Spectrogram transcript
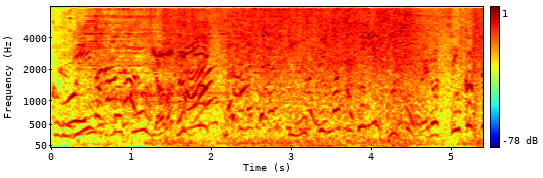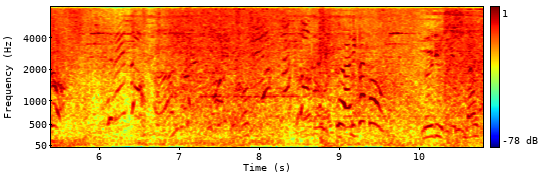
君グリーンの方向ヤマタ流水の叫び俺の真骨だありがとう無理はしないで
